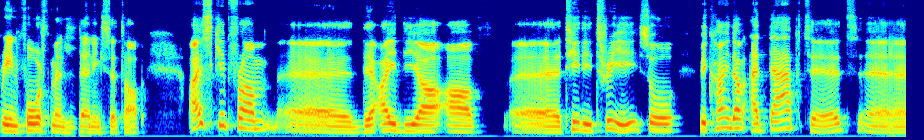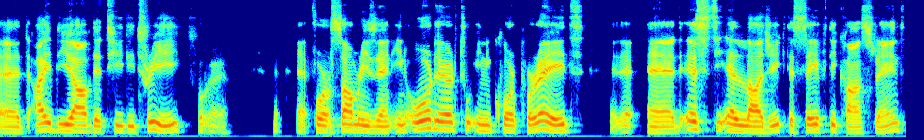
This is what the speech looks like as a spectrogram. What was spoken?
reinforcement learning setup. I skip from the idea of uh, TD3. So we kind of adapted uh, the idea of the TD3 for, uh, for some reason in order to incorporate the STL logic, the safety constraint,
